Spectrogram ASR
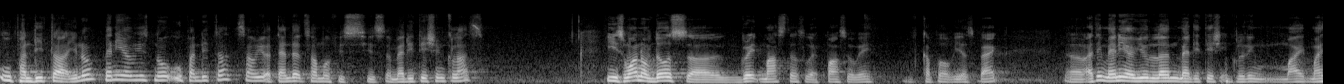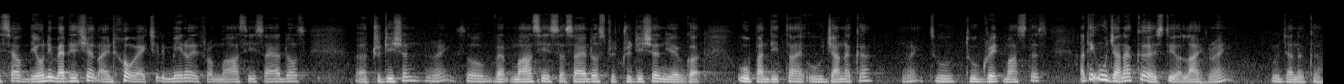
U Pandita. You know, many of you know U Pandita. Some of you attended some of his, his meditation class. He's one of those uh, great masters who have passed away a couple of years back. Uh, I think many of you learn meditation, including my, myself. The only meditation I know actually may know is from Mahasi Sayadaw's uh, tradition, right? So Mahasi Sayadaw's tradition, you have got U Pandita and U Janaka, right? Two, two great masters. I think U Janaka is still alive, right? U Janaka.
